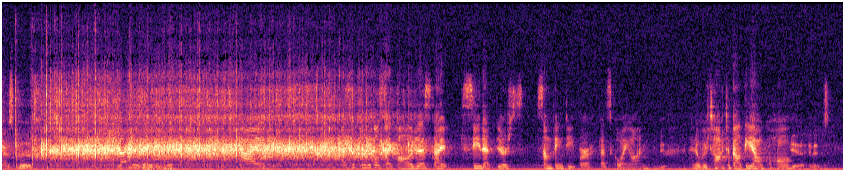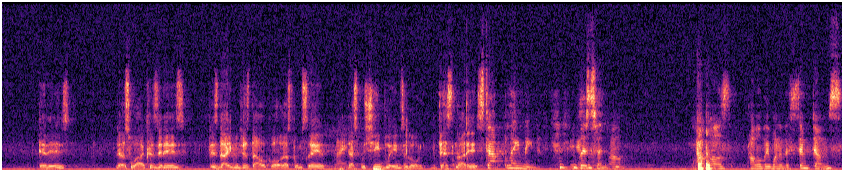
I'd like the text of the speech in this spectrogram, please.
Yes, ma'am. Dr. Judy. As a clinical psychologist, I see that there's something deeper that's going on. I know we've talked about the alcohol. Yeah, it is. It is. That's why, because it is. It's not even just the alcohol. That's what I'm saying. Right. That's what she blames it on. But that's not it. Stop blaming. Listen. Well, alcohol is probably one of the symptoms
